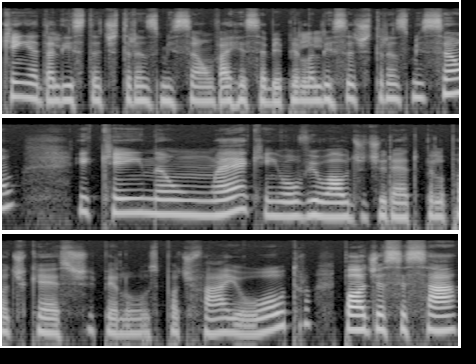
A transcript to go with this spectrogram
Quem é da lista de transmissão vai receber pela lista de transmissão e quem não é, quem ouve o áudio direto pelo podcast, pelo Spotify ou outro, pode acessar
